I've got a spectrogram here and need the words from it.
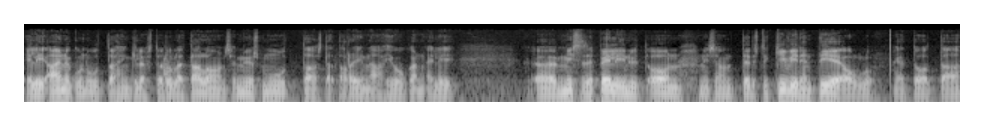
Eli aina kun uutta henkilöstöä tulee taloon, se myös muuttaa sitä tarinaa hiukan. Eli missä se peli nyt on, niin se on tietysti kivinen tie ollut. Ja tuota,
